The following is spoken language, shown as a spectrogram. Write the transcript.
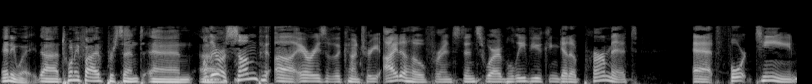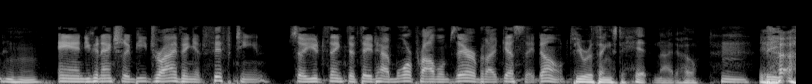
anyway, uh, 25% and uh, Well, there are some uh, areas of the country, Idaho for instance, where I believe you can get a permit at 14 mm-hmm. and you can actually be driving at 15 so you'd think that they'd have more problems there, but I guess they don't. Fewer things to hit in Idaho. Hmm. The Yeah.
